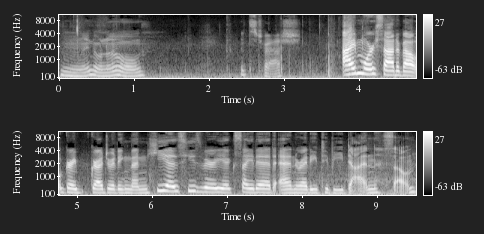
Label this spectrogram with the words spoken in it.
Hmm, I don't know. It's trash. I'm more sad about Gray graduating than he is. He's very excited and ready to be done. So,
